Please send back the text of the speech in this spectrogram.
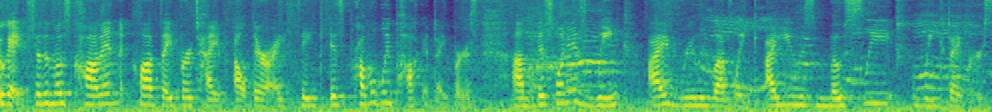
Okay, so the most common cloth diaper type out there, I think, is probably pocket diapers. Um, this one is Wink. I really love Wink. I use mostly Wink diapers.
